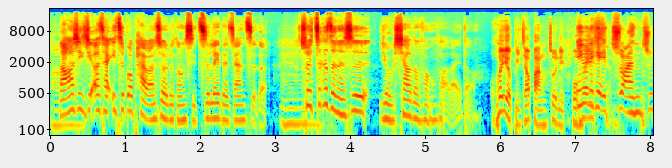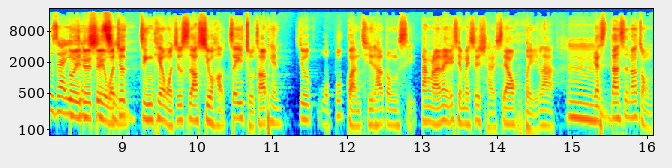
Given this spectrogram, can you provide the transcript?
啊然后星期二才一次过拍完所有的东西之类的，这样子的。嗯所以这个真的是有效的方法来的哦，会有比较帮助，你不会因为你可以专注在一对对对，件事情。我就今天我就是要修好这一组照片，就我不管其他东西，当然了，有一些 message 还是要回啦。嗯但是那种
